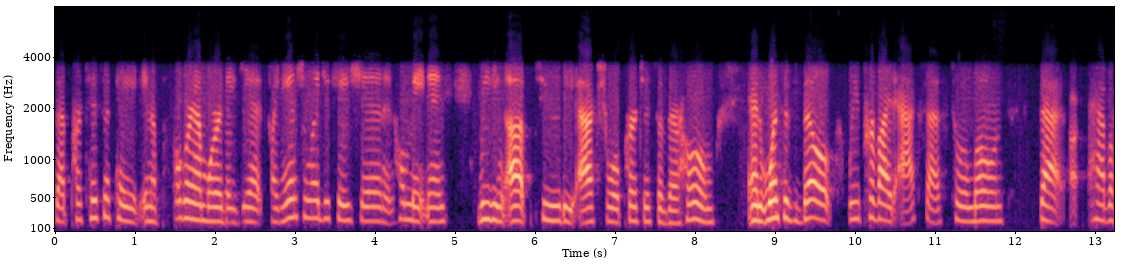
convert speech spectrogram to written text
that participate in a program where they get financial education and home maintenance leading up to the actual purchase of their home. And once it's built, we provide access to a loan that have a,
